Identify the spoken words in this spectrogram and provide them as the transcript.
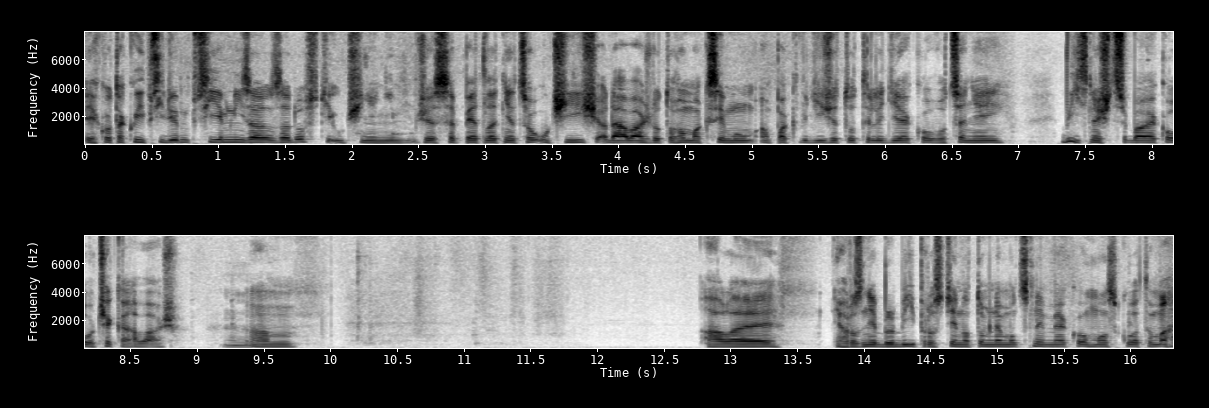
jako takový příjem- příjemný za, zadosti učinění, že se pět let něco učíš a dáváš do toho maximum a pak vidíš, že to ty lidi jako ocenějí víc, než třeba jako očekáváš. Mm. Um, ale hrozně blbý prostě na tom nemocném jako mozku a to má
